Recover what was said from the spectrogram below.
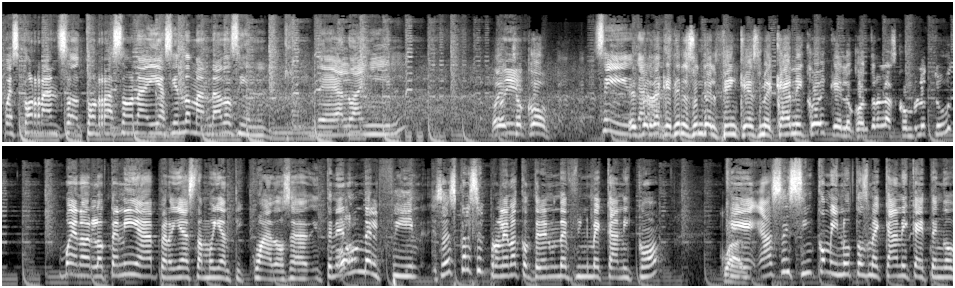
pues con, ranzo- con razón ahí haciendo mandados sin, de albañil. Oye. Choco, Sí, ¿es verdad que tienes un delfín que es mecánico y que lo controlas con Bluetooth? Bueno, lo tenía, pero ya está muy anticuado. O sea, tener un delfín. ¿Sabes cuál es el problema con tener un delfín mecánico? Que hace cinco minutos mecánica y tengo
